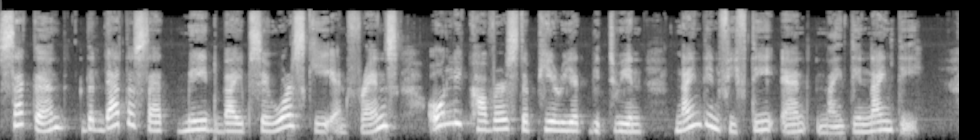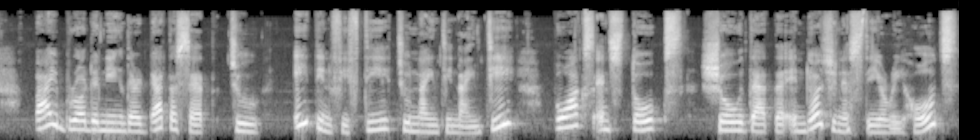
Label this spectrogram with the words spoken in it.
Second, the dataset made by Przeworski and friends only covers the period between 1950 and 1990. By broadening their dataset to 1850 to 1990, Boix and Stokes show that the endogenous theory holds,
